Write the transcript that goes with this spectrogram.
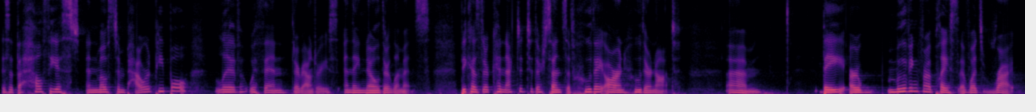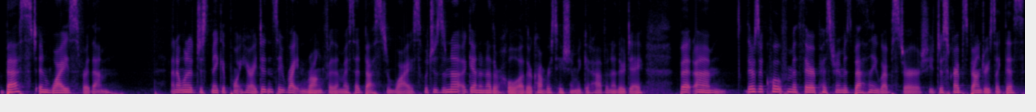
is that the healthiest and most empowered people live within their boundaries and they know their limits because they're connected to their sense of who they are and who they're not. Um, they are moving from a place of what's right, best and wise for them and I want to just make a point here. I didn't say right and wrong for them. I said best and wise, which is, an, again, another whole other conversation we could have another day. But um, there's a quote from a therapist, her name is Bethany Webster. She describes boundaries like this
